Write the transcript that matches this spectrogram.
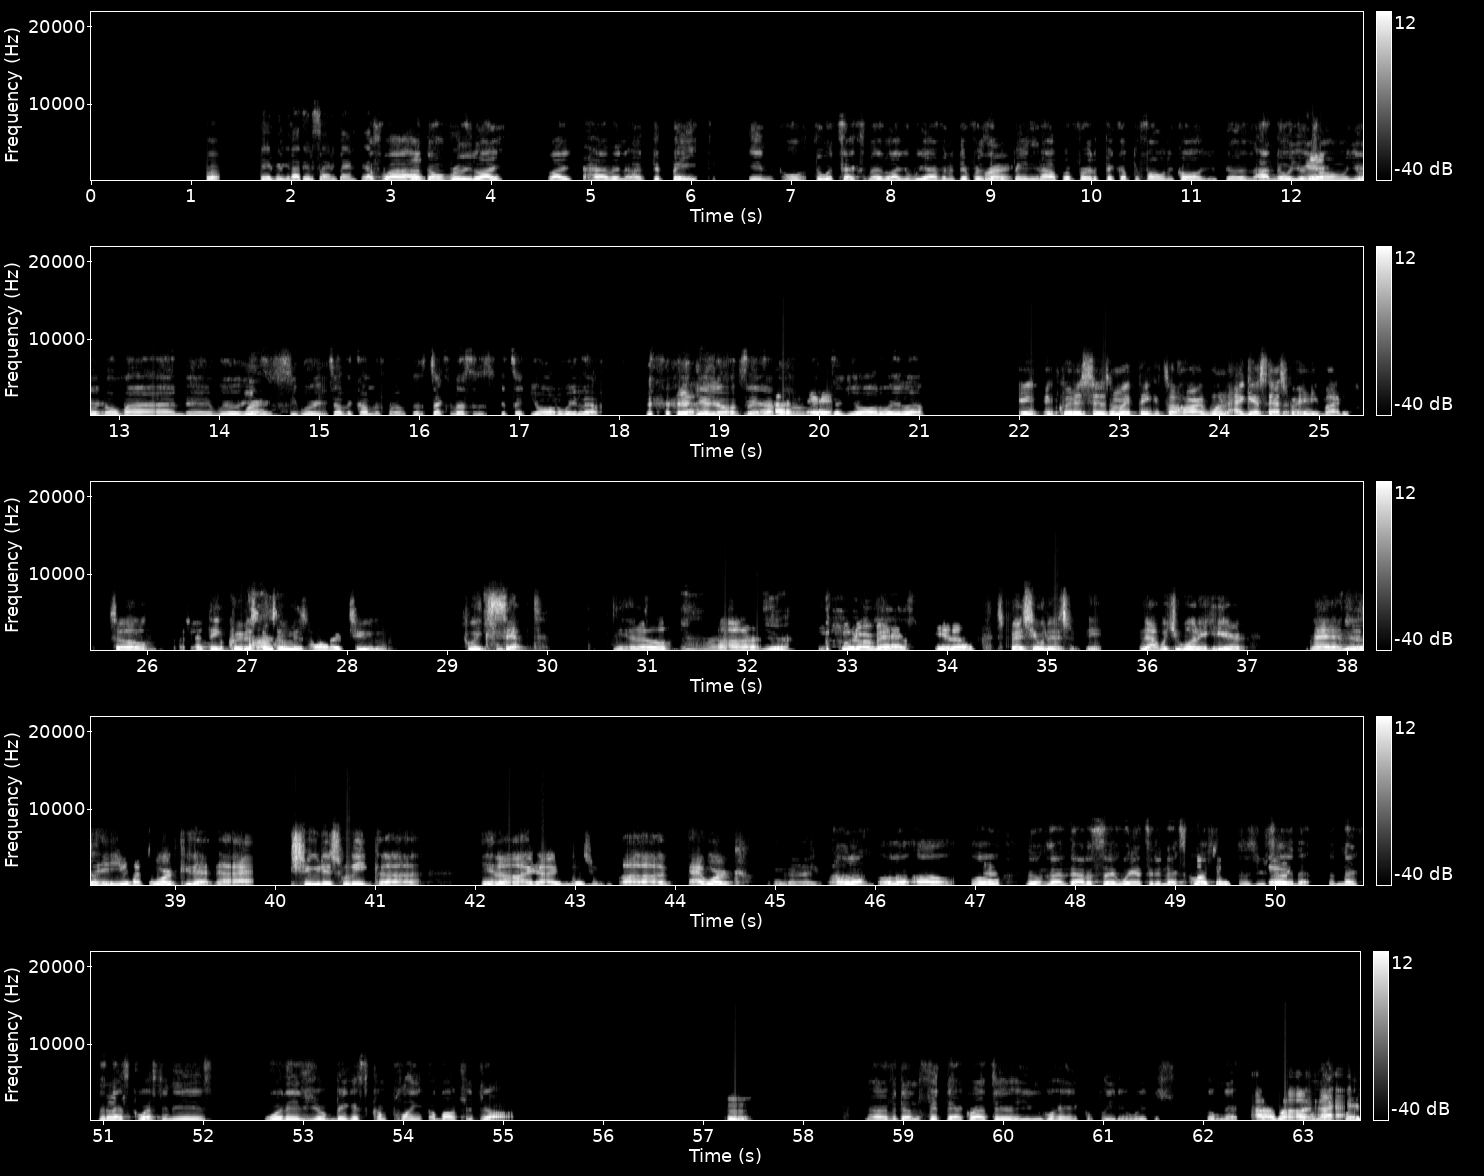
Yeah, because I do the same thing. That's why I don't really like like having a debate in on, through a text message. Like if we having a difference of opinion, I prefer to pick up the phone and call you because I know your Yeah. tone, you'll Yeah. know mine, and we'll Right. easily see where each other coming from. Because text messages can take you all the way left. Yeah. you know what I'm saying? Yeah, absolutely. It take you all the way left. and, and criticism, I think it's a hard one. I guess that's for anybody. So mm-hmm. I think criticism is hard to to accept. You know, Right. uh, Yeah. good or bad. Yes. You know, especially when it's not what you want to hear. Man, Yeah. you have to work through that. Now, I shoot this week. Uh, you know, I, I was uh, at work. You know, I, Hold up, um, hold up. Oh, well, that, that'll segue into the next question Okay. since you Yeah. said that. The next, the Yeah. next question is, what is your biggest complaint about your job? Hmm. Now, if it doesn't fit that criteria, you can go ahead and complete it, and we'll just go next. Uh, well, that I,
